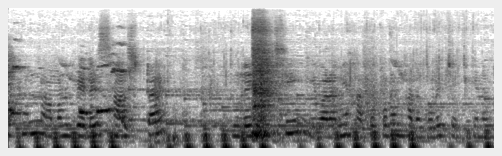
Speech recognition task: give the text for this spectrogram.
এখন আমার বেলের শাঁসটা তুলে নিচ্ছি। এবার আমি হাতে করে ভালো করে চটকে নেব।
